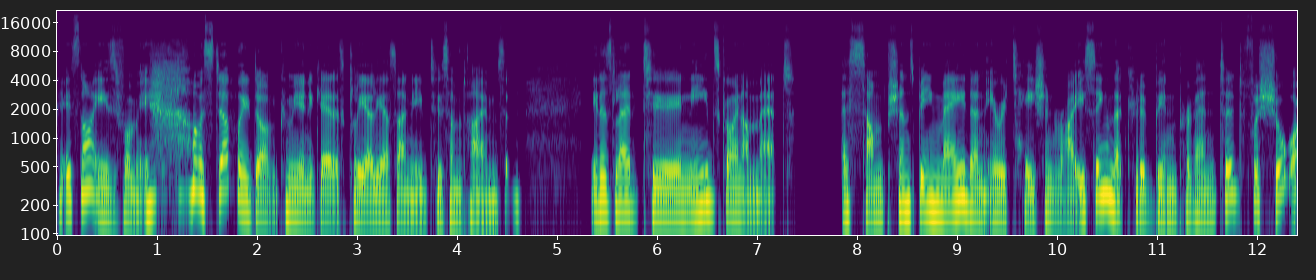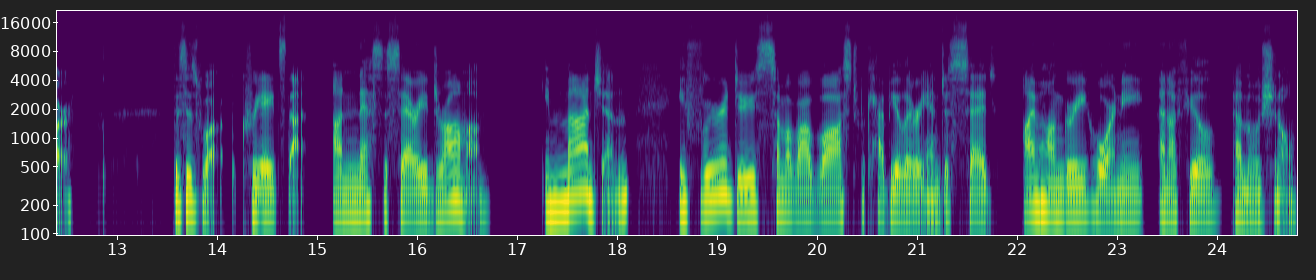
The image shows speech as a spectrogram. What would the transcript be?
it's not easy for me. I definitely don't communicate as clearly as I need to sometimes. And it has led to needs going unmet, assumptions being made, and irritation rising that could have been prevented for sure. This is what creates that unnecessary drama. Imagine if we reduced some of our vast vocabulary and just said, I'm hungry, horny, and I feel emotional.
